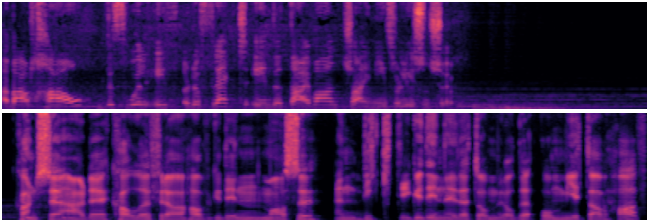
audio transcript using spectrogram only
about how this will reflect in the Taiwan Chinese relationship. Kanskje er det kallet fra havgudinnen Masu, en viktig gudinne i dette området omgitt av hav,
